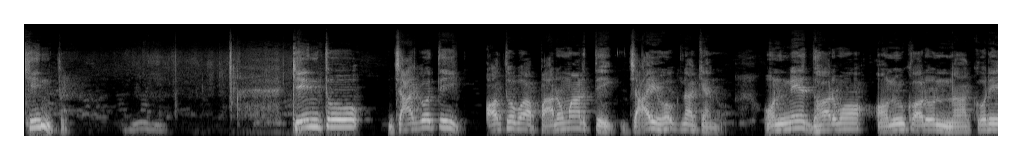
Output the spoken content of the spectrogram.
কিন্তু কিন্তু জাগতিক অথবা পারমার্থিক যাই হোক না কেন, অন্যের ধর্ম অনুকরণ না করে,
